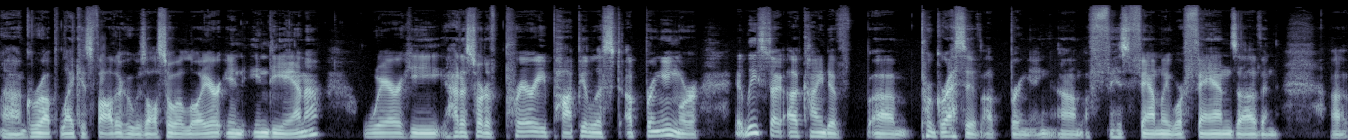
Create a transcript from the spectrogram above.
uh, grew up like his father, who was also a lawyer in Indiana, where he had a sort of prairie populist upbringing, or at least a, a kind of um, progressive upbringing. Um, his family were fans of and uh,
